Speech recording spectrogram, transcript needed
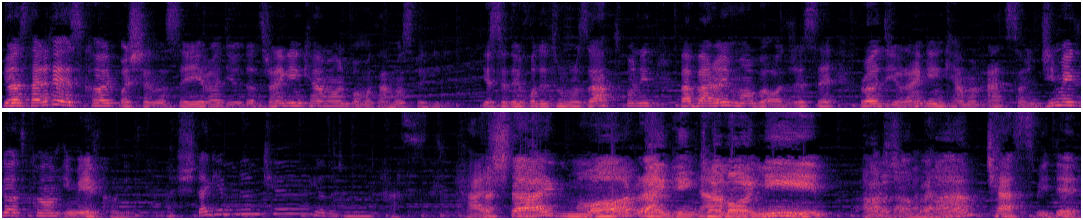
یا از طریق اسکایپ با شناسه رادیو dot رنگین کمان با ما تماس بگیرید. یا صدای خودتون رو ضبط کنید و برای ما به آدرس رادیو رنگین کمان at sign Gmail dot com ایمیل کنید. هشتگمون هم که یادتون هست. هشتگ ما رنگین کمانیم. همشم به هم چسبیده.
